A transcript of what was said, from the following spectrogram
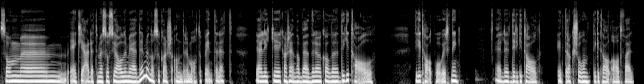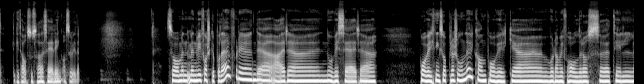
Som egentlig er dette med sosiale medier, men også kanskje andre måter på internett. Jeg liker kanskje enda bedre å kalle det digital, digital påvirkning. Eller digital interaksjon, digital atferd, digital sosialisering osv. Så, men, men, vi forsker på det, for det er uh, noe vi ser uh, Påvirkningsoperasjoner kan påvirke hvordan vi forholder oss til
